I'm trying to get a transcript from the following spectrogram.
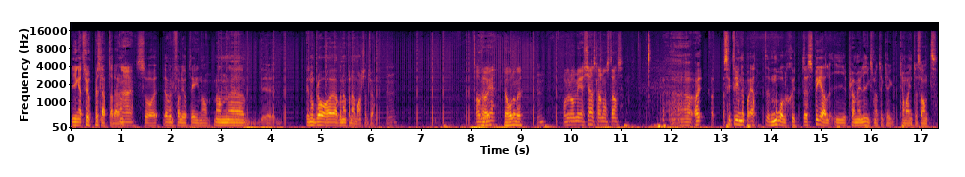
det är inga trupper släppta där än, Nej. Så jag vill följa upp det innan. Men eh, det- är nog bra att ha ögonen på den här matchen tror jag. Har vi, Ja, mer? jag håller med. Har vi någon mer känsla någonstans? Eh, jag sitter inne på ett målskyttespel i Premier League som jag tycker kan vara intressant.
